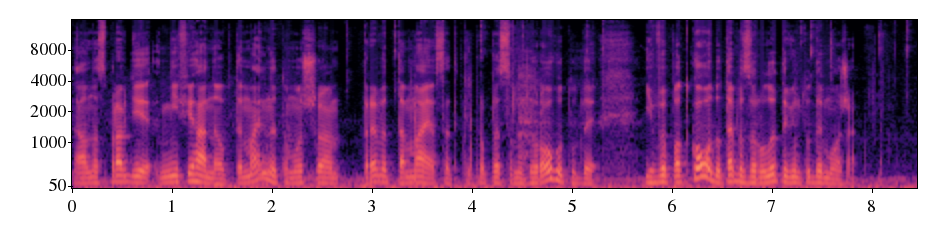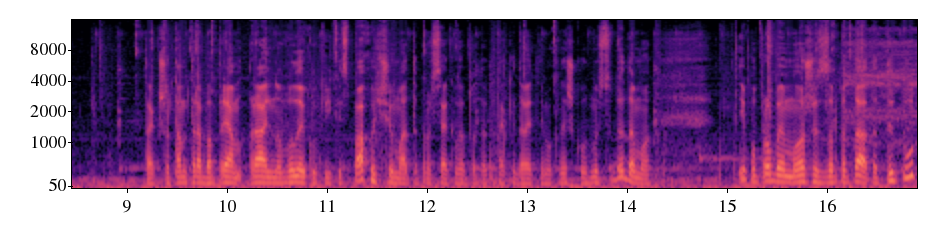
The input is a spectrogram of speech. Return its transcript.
але насправді ніфіга не оптимальне, тому що привид там має все-таки прописану дорогу туди, і випадково до тебе зарулити він туди може. Так що там треба прям реально велику кількість пахучів мати про всяк випадок. Так, і давайте йому книжку одну сюди дамо. І попробуємо щось запитати. Ти тут?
